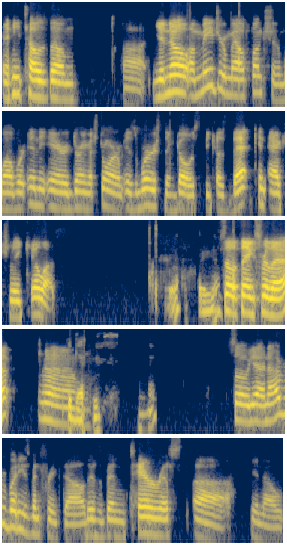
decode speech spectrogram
and he tells them, uh, "You know, a major malfunction while we're in the air during a storm is worse than ghosts because that can actually kill us." Go. So thanks for that. Good Um, lesson. so yeah, now everybody's been freaked out. There's been terrorists, uh, you know,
